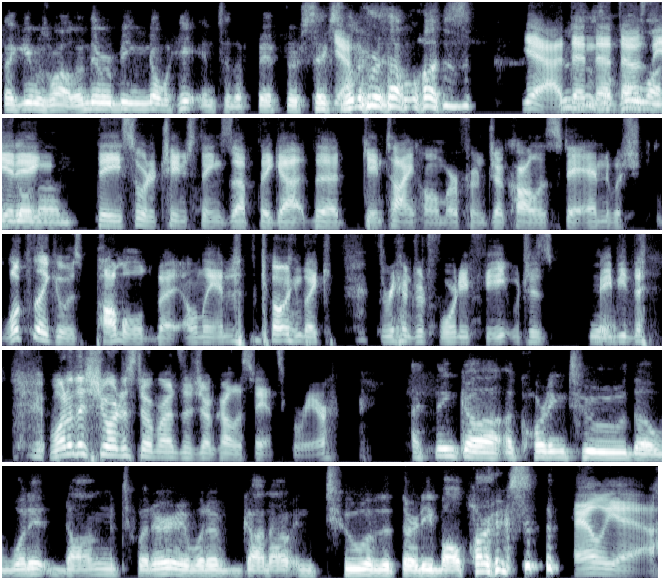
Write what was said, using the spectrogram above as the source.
that game was wild, and they were being no hit into the fifth or sixth, Yeah. whatever that was. Yeah, There's then that, that was the inning. they sort of changed things up. They got the game tying homer from Giancarlo Stanton, which looked like it was pummeled, but only ended up going like 340 feet, which is Yeah. maybe the one of the shortest home runs of Giancarlo Stanton's career. I think uh, according to the Would It Dong Twitter, it would have gone out in two of the 30 ballparks. Hell yeah.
